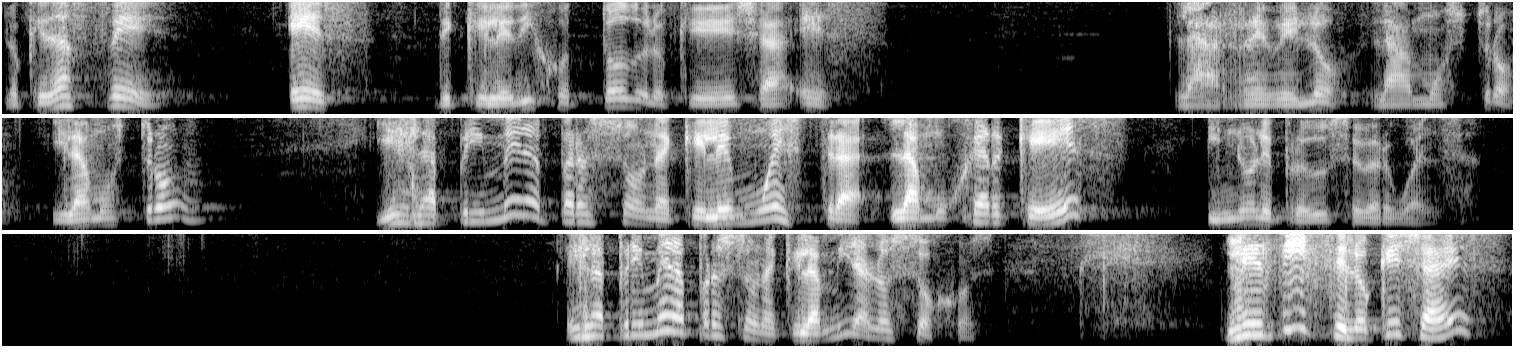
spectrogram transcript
Lo que da fe es de que le dijo todo lo que ella es. La reveló, la mostró. Y la mostró. Y es la primera persona que le muestra la mujer que es y no le produce vergüenza. Es la primera persona que la mira a los ojos, le dice lo que ella es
